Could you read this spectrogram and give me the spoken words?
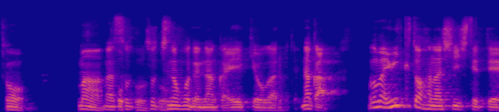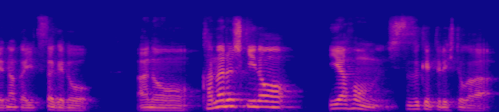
そう。まあ、まあ、そそっちの方でなんか影響があるみたいな。なんか、この前ミクと話しててなんか言ってたけど、あの、カナル式のイヤホンし続けてる人が、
